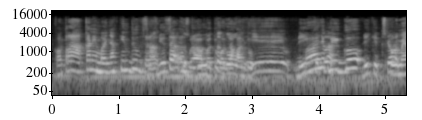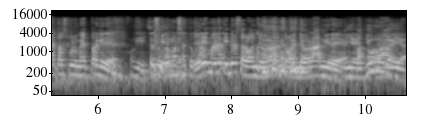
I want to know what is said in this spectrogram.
Kontrakan yang banyakin tuh 100 juta, 100 berapa tuh kontrakan tuh? Iya, Banyak bego. Dikit, 10 meter 10 meter gitu ya. Oh iya. Satu kamar satu Jadi kamar. dia tidur selonjoran selonjoran gitu ya. Iya Empat juga orang. ya.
